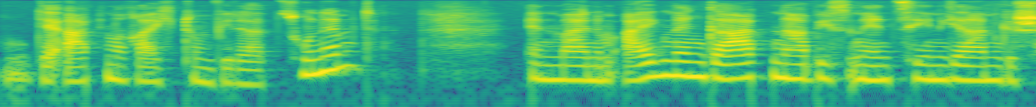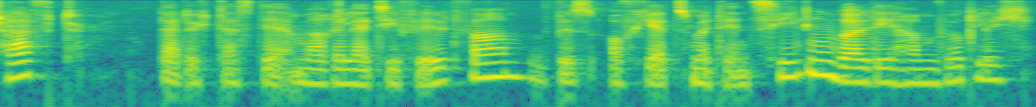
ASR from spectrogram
der Artenreichtum wieder zunimmt. In meinem eigenen Garten habe ich es in den zehn Jahren geschafft, dadurch, dass der immer relativ wild war, bis auf jetzt mit den Ziegen, weil die haben wirklich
